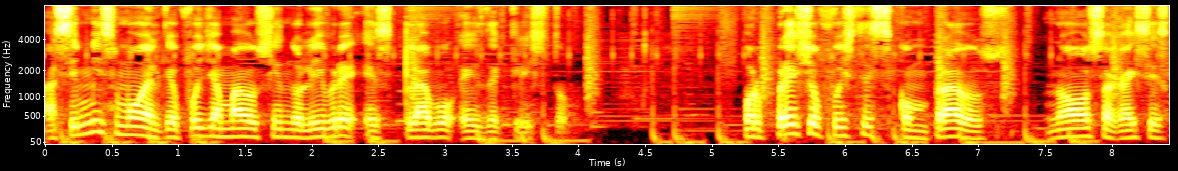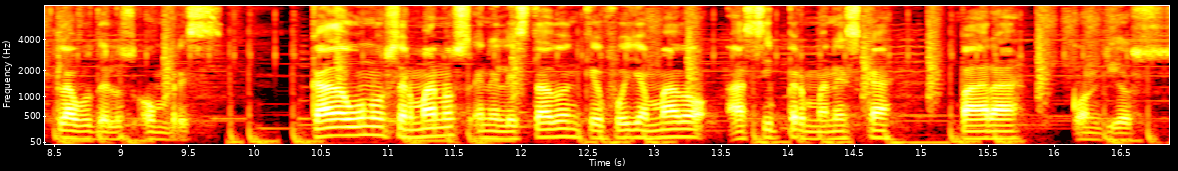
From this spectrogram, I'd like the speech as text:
Asimismo, el que fue llamado siendo libre, esclavo es de Cristo. Por precio fuisteis comprados, no os hagáis esclavos de los hombres. Cada uno, hermanos, en el estado en que fue llamado, así permanezca para con Dios.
